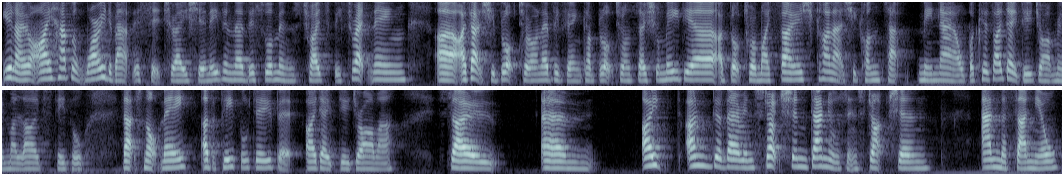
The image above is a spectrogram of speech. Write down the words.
you know i haven't worried about this situation even though this woman's tried to be threatening uh, I've actually blocked her on everything. I've blocked her on social media. I've blocked her on my phone. She can't actually contact me now because I don't do drama in my lives, people. That's not me. Other people do, but I don't do drama. So, um, I under their instruction, Daniel's instruction, and Nathaniel,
